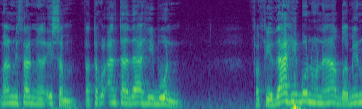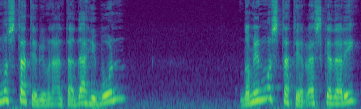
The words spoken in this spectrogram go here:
ما المثال من الاسم؟ فتقول أنت ذاهب ففي ذاهب هنا ضمير مستتر بمعنى أنت ذاهب ضمير مستتر أليس كذلك؟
